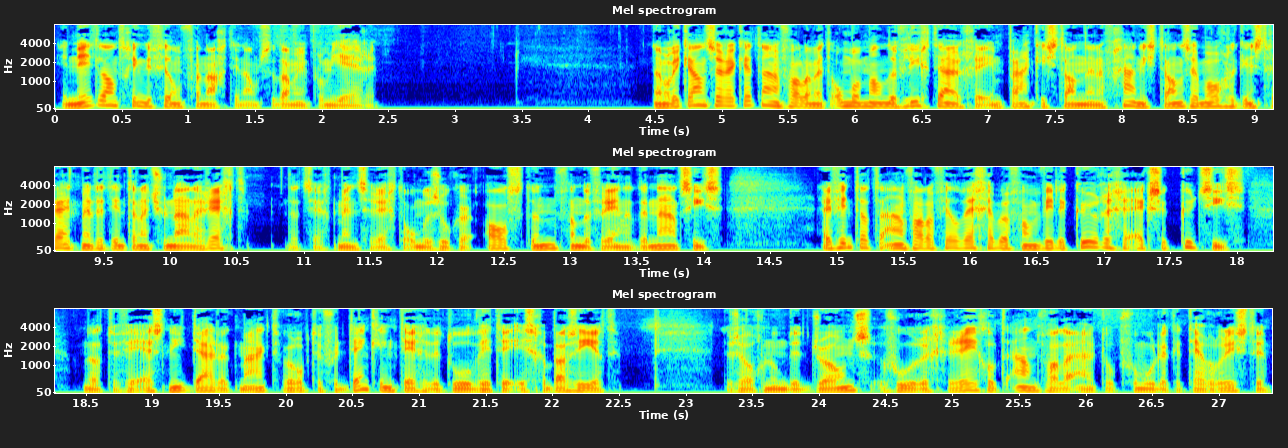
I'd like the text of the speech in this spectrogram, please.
In Nederland ging de film vannacht in Amsterdam in première. De Amerikaanse raketaanvallen met onbemande vliegtuigen in Pakistan en Afghanistan zijn mogelijk in strijd met het internationale recht. Dat zegt mensenrechtenonderzoeker Alston van de Verenigde Naties. Hij vindt dat de aanvallen veel weg hebben van willekeurige executies, omdat de VS niet duidelijk maakt waarop de verdenking tegen de doelwitten is gebaseerd. De zogenoemde drones voeren geregeld aanvallen uit op vermoedelijke terroristen.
